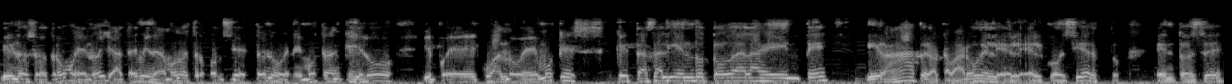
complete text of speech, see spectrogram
y nosotros, bueno, ya terminamos nuestro concierto y nos venimos tranquilos y pues cuando vemos que, que está saliendo toda la gente y, ah, pero acabaron el, el concierto. Entonces,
